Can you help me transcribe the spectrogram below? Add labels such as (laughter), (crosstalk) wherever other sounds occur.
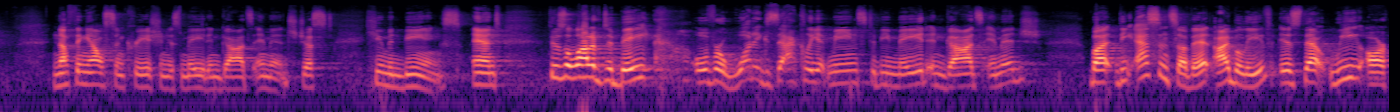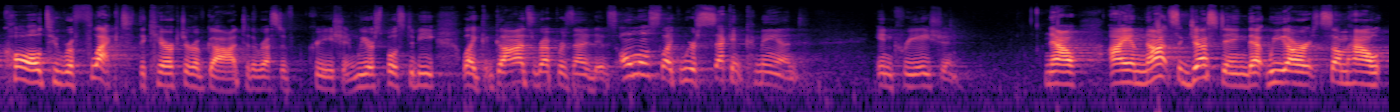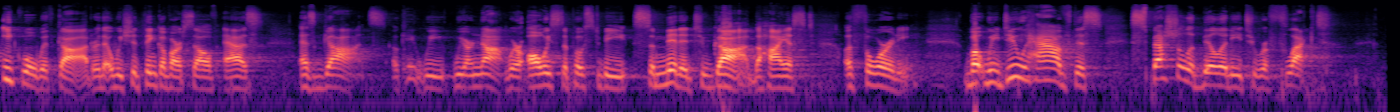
Nothing else in creation is made in God's image, just human beings. And there's a lot of debate over what exactly it means to be made in God's image. But the essence of it, I believe, is that we are called to reflect the character of God to the rest of creation. We are supposed to be like God's representatives, almost like we're second command in creation. Now, I am not suggesting that we are somehow equal with God or that we should think of ourselves as, as gods. Okay, we, we are not. We're always supposed to be submitted to God, the highest authority. But we do have this special ability to reflect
